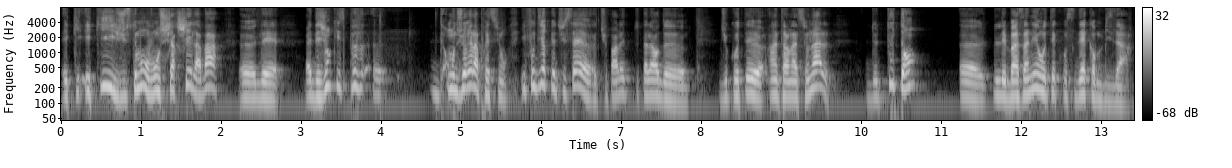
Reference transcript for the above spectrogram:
et qui, justement vont chercher là-bas des, bah, des gens qui peuvent endurer la pression. Il faut dire que tu sais, tu parlais tout à l'heure du côté international, de tout temps, les basanés ont été considérés comme bizarres,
